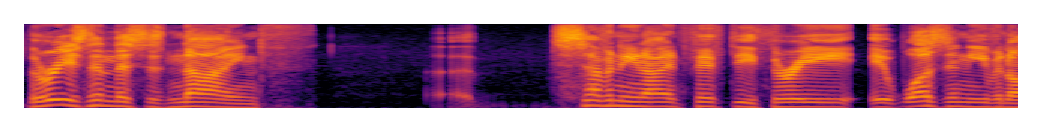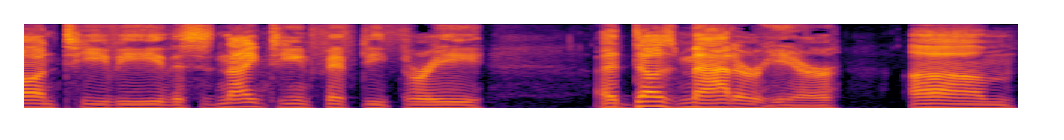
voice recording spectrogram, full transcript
The reason this is ninth, uh, 79 53, it wasn't even on TV. This is 1953. It does matter here. Um,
